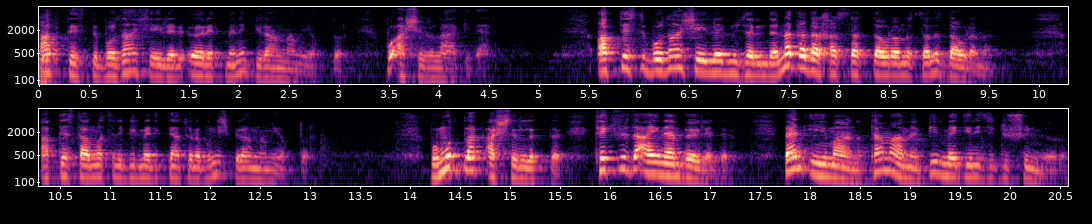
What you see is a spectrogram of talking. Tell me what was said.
abdesti bozan şeyleri öğretmenin bir anlamı yoktur. Bu aşırılığa gider. Abdesti bozan şeylerin üzerinde ne kadar hassas davranırsanız davranın. Abdest almasını bilmedikten sonra bunun hiçbir anlamı yoktur. Bu mutlak aşırılıktır. Tekfir de aynen böyledir. Ben imanı tamamen bilmediğinizi düşünmüyorum.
